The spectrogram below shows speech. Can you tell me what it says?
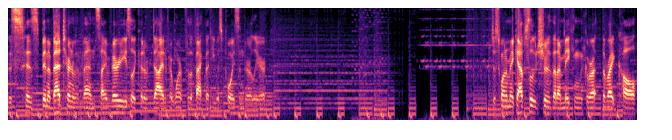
this has been a bad turn of events. I very easily could have died if it weren't for the fact that he was poisoned earlier. Just want to make absolute sure that I'm making the, the right call.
